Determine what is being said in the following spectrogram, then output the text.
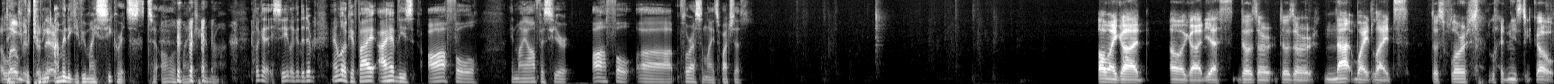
Hello, Thank you for Mister tuning. There. I'm going to give you my secrets to all of my camera. Look at it. See, look at the difference. And look, if I I have these awful in my office here, awful uh fluorescent lights. Watch this. Oh my god. Oh my god. Yes, those are those are not white lights. Those fluorescent light needs to go.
